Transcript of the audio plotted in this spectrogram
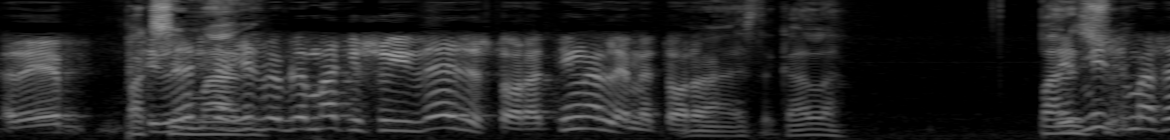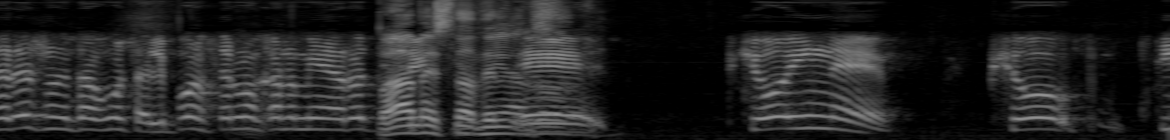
Ρε, Παξιμάρι. ψηλές ξανθιές με μπλε μάτια σου ιδέζες τώρα. Τι να λέμε τώρα; Μάλιστα, καλά. Πάνε Εμείς σου- μας αρέσουν τα γούστα. Λοιπόν, θέλω να κάνω μια ερώτηση. Πάμε στα δελτία. Ε, ποιο είναι, ποιο, τι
